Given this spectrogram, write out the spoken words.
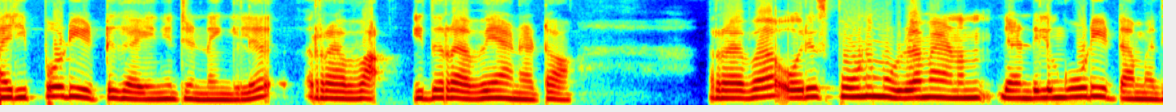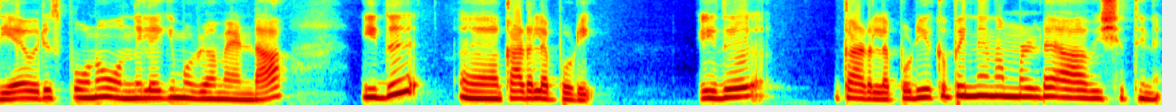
അരിപ്പൊടി ഇട്ട് കഴിഞ്ഞിട്ടുണ്ടെങ്കിൽ റവ. ഇത് റവയാണ് കേട്ടോ. റവ ഒരു സ്പൂണ് മുഴുവൻ വേണം. രണ്ടിലും കൂടി ഇട്ടാൽ മതിയേ. ഒരു സ്പൂണ് ഒന്നിലേക്ക് മുഴുവൻ വേണ്ട. ഇത് കടലപ്പൊടി. ഇത് കടലപ്പൊടിയൊക്കെ പിന്നെ നമ്മളുടെ ആവശ്യത്തിന്.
